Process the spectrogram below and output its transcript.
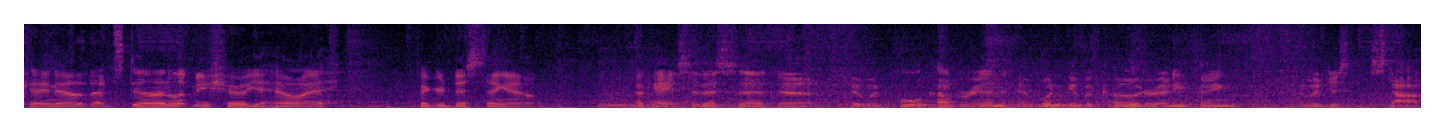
Okay, now that that's done, let me show you how I figured this thing out. Okay, so this said uh, it would pull cover in, it wouldn't give a code or anything, it would just stop.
